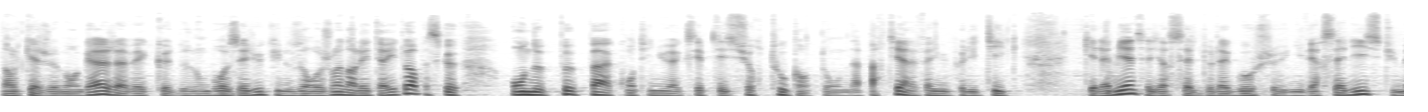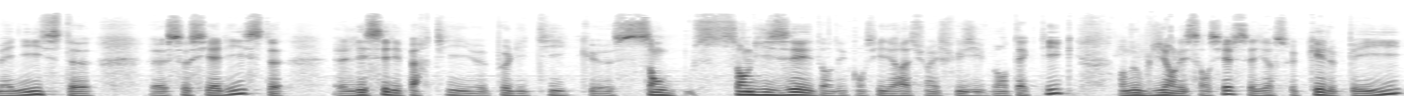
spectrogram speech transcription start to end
dans lequel je m'engage, avec de nombreux élus qui nous ont rejoints dans les territoires, parce que on ne peut pas continuer à accepter, surtout quand on appartient à la famille politique qui est la mienne, c'est-à-dire celle de la gauche universaliste, humaniste, euh, socialiste, laisser les partis euh, politiques euh, s'enliser dans des considérations exclusivement tactiques, en oubliant l'essentiel, c'est-à-dire ce qu'est le pays,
